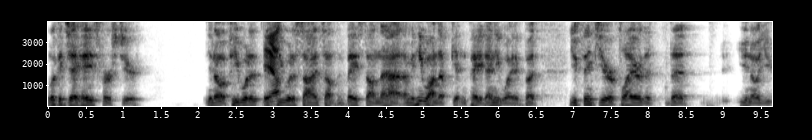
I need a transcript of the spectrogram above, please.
Look at J-Hey's first year. You know, if he would have if he would have signed something based on that, I mean, he wound up getting paid anyway. But you think you're a player that that you know you,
